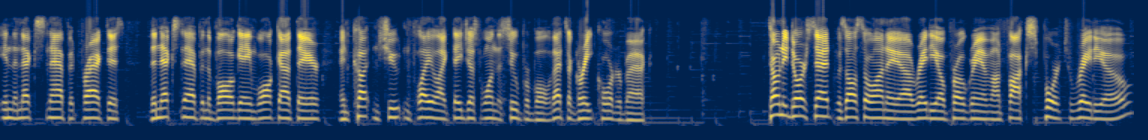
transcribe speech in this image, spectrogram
in the next snap at practice, the next snap in the ball game, walk out there and cut and shoot and play like they just won the Super Bowl. That's a great quarterback. Tony Dorsett was also on a uh, radio program on Fox Sports Radio.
